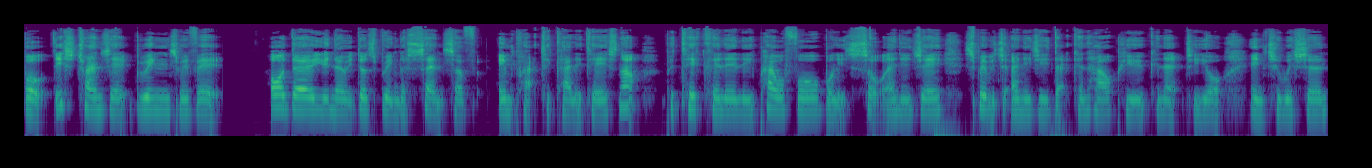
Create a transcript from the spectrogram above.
But this transit brings with it although you know it does bring a sense of impracticality. It's not particularly powerful, but it's of energy, spiritual energy that can help you connect to your intuition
